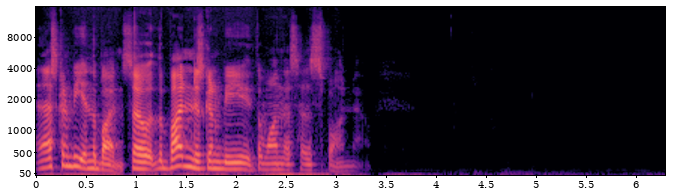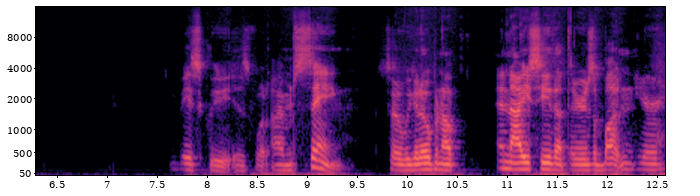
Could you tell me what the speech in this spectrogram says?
and that's going to be in the button. So the button is going to be the one that says spawn now. Basically is what I'm saying. So we could open up, and now you see that there's a button here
